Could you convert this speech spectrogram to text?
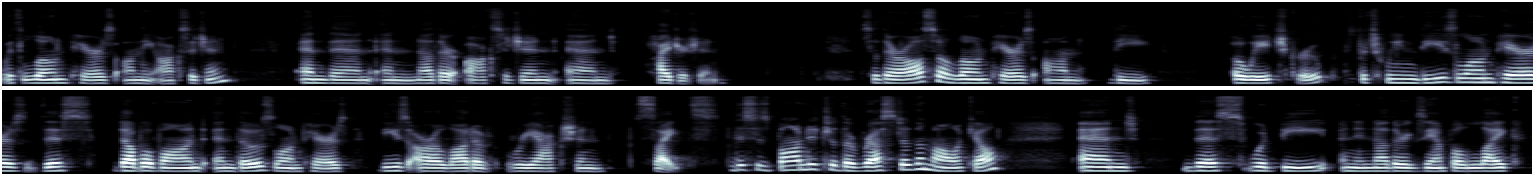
with lone pairs on the oxygen and then another oxygen and hydrogen. So there are also lone pairs on the OH group. Between these lone pairs, this double bond, and those lone pairs, these are a lot of reaction sites. This is bonded to the rest of the molecule, and this would be, in another example, like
